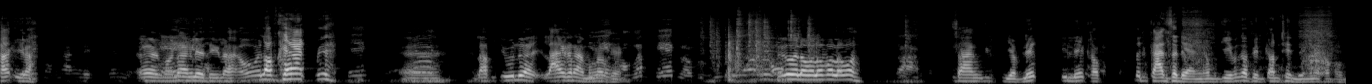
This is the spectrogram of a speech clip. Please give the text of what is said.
คักอีกละมองนั่งเลยนั่นนี่เออมานั่งเล่นอีกละโอ้ยรับแขกดิเออรับอยู่เรื่อยหลายขนาดมึงรับแขกของรับแขกเราเออเราเราเราสร้างสร้างเหยียบเล็กที่เล็กครับ เป็นการแสดงครับเมื่อกี้มันก็เป็นคอนเทนต์หนึงนะครับผม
